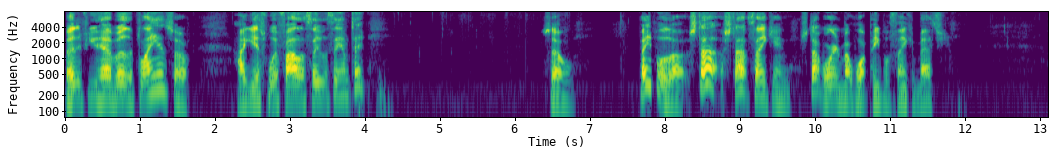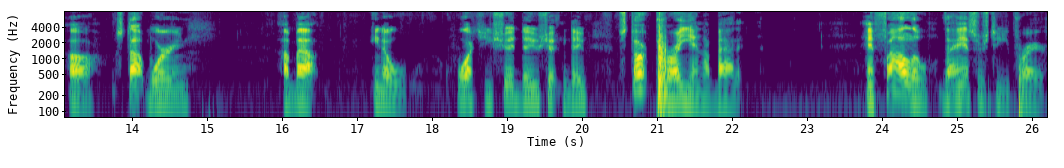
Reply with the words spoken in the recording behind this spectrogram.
But if you have other plans, or I guess we'll follow through with them too. So, people, uh, stop stop thinking, stop worrying about what people think about you. Uh, stop worrying about, you know, what you should do, shouldn't do. Start praying about it and follow the answers to your prayer.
